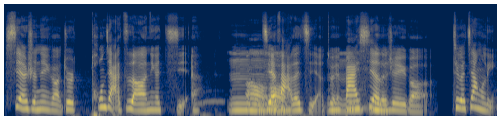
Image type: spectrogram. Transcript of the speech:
谢是那个就是通假字啊，那个解，嗯，哦解法的解，对，嗯八谢的嗯这个、这个将领，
